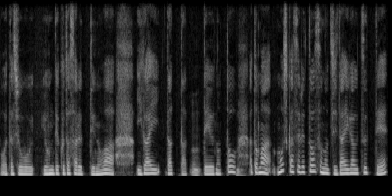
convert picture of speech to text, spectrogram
私を呼んでくださるっていうのは意外だったっていうのと、あとまあ、もしかするとその時代が移って、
